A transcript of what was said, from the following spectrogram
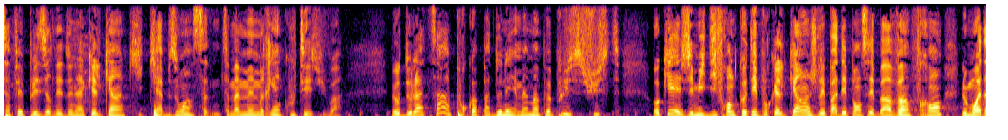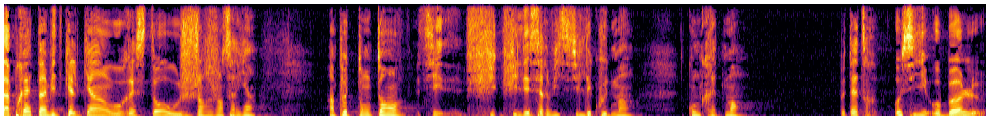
ça fait plaisir de les donner à quelqu'un qui, a besoin. Ça m'a même rien coûté, tu vois. Mais au-delà de ça, pourquoi pas donner même un peu plus Juste, ok, j'ai mis 10 francs de côté pour quelqu'un, je ne l'ai pas dépensé. Ben 20 francs, le mois d'après, tu invites quelqu'un au resto ou j'en sais rien un peu de ton temps, file des services, file des coups de main, concrètement. Peut-être aussi au bol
